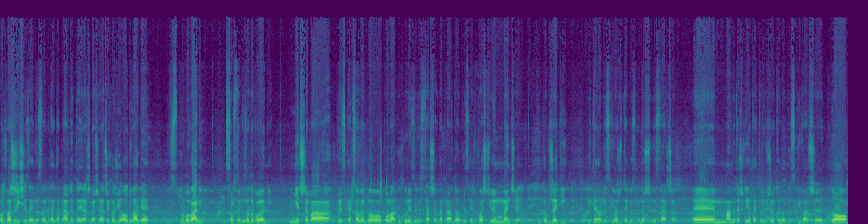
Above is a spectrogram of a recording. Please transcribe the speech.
odważyli się zainwestować, bo tak naprawdę tutaj raczej, raczej, chodzi o odwagę w spróbowaniu. Są z tego zadowoleni. Nie trzeba pryskać całego pola kukurydzy, wystarczy tak naprawdę opryskać w właściwym momencie, tylko brzegi i ten opryskiwacz do tego w zupełności wystarcza. E, mamy też klienta, który wziął ten opryskiwacz do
